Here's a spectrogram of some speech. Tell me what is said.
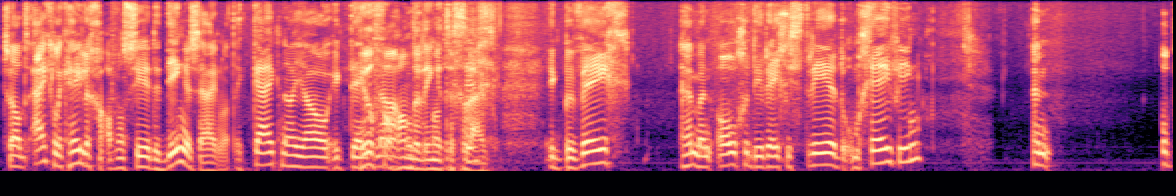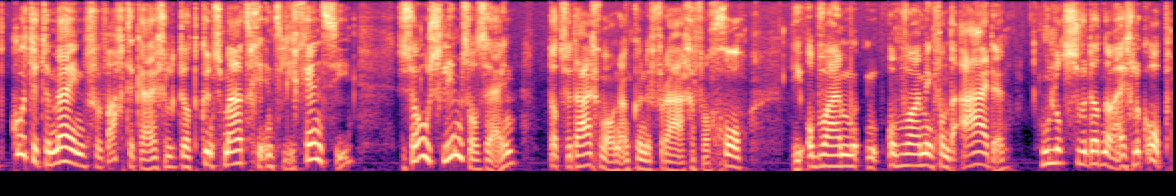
Terwijl het eigenlijk hele geavanceerde dingen zijn. Want ik kijk naar jou, ik denk Heel veel handelingen wat ik tegelijk. zeg. Ik beweeg, hè, mijn ogen die registreren de omgeving. En op korte termijn verwacht ik eigenlijk dat kunstmatige intelligentie zo slim zal zijn dat we daar gewoon aan kunnen vragen van goh, die opwarming, opwarming van de aarde, hoe lossen we dat nou eigenlijk op?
